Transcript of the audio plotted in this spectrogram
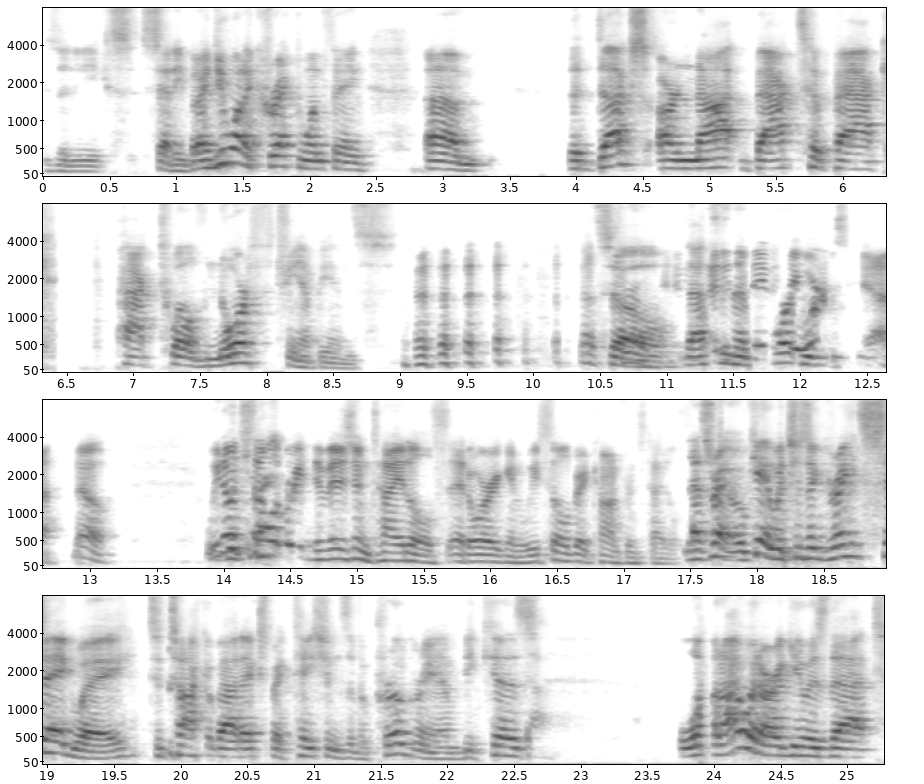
is a unique setting. But I do want to correct one thing. Um, the Ducks are not back to back Pac 12 North champions. that's so true. that's an important. Yeah, no. We don't celebrate division titles at Oregon. We celebrate conference titles. That's right. Okay, which is a great segue to talk about expectations of a program because yeah. What I would argue is that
